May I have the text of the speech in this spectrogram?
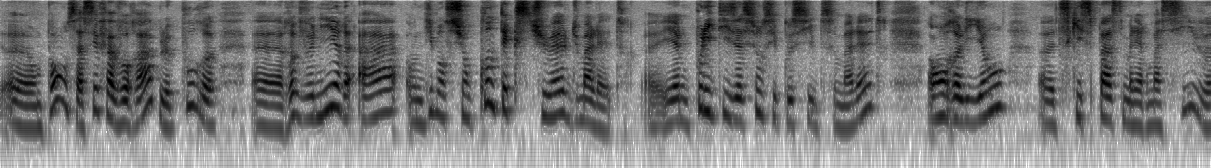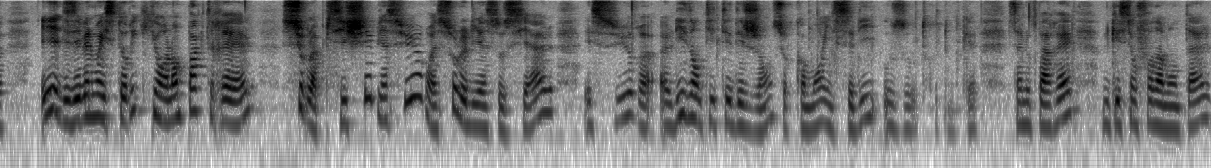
on pense, assez favorables pour revenir à une dimension contextuelle du mal-être. Il y a une politisation, si possible, de ce mal-être en reliant ce qui se passe de manière massive et des événements historiques qui ont un impact réel sur la psyché, bien sûr, sur le lien social et sur euh, l'identité des gens, sur comment ils se lient aux autres. Donc euh, ça nous paraît une question fondamentale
